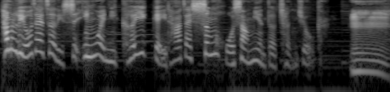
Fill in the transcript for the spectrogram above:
他们留在这里是因为你可以给他在生活上面的成就感。嗯，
